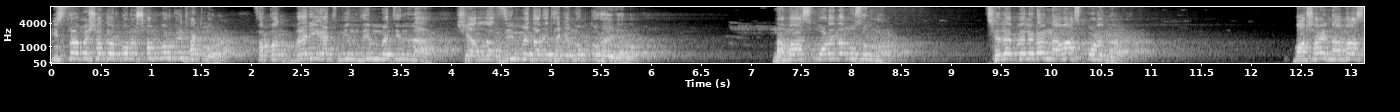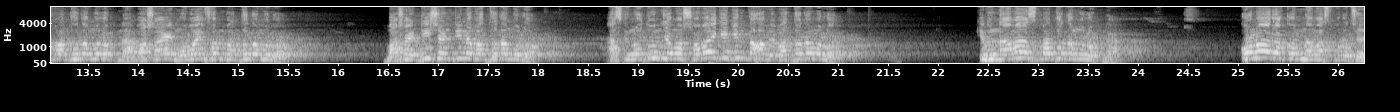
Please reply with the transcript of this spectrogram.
ইসলামের সাথে কোনো সম্পর্কই থাকল না। ফকত বারিয়াত মিন জিম্মাতিল্লাহ সে আল্লাহর জিম্মেদারি থেকে মুক্ত হয়ে গেল। নামাজ পড়ে না মুসলমান। ছেলে পেলেটা নামাজ পড়ে না। বাসায় নামাজ বাধ্যতামূলক না, বাসায় মোবাইল ফোন বাধ্যতামূলক, বাসায় ডিশ অ্যান্টিনা বাধ্যতামূলক। আজকে নতুন যেমন সবাইকে কিনতে হবে, বাধ্যতামূলক। কিন্তু নামাজ বাধ্যতামূলক না। কোন রকম নামাজ পড়েছে,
